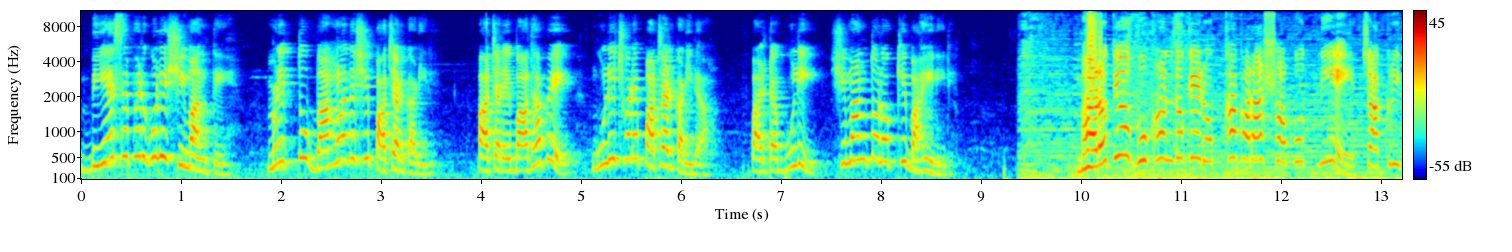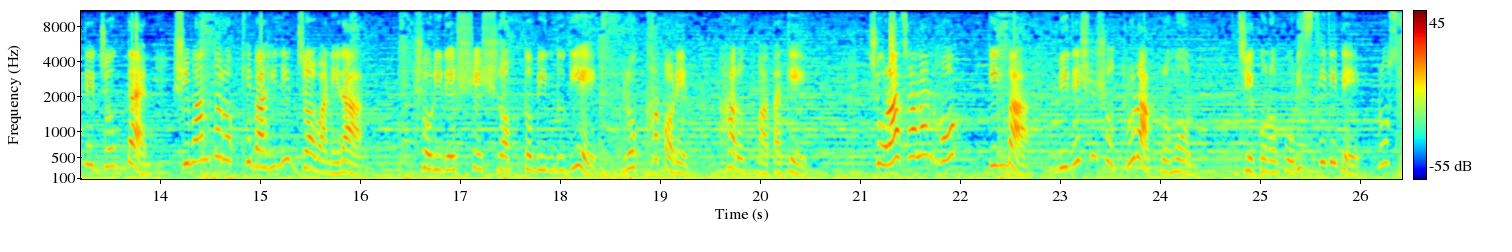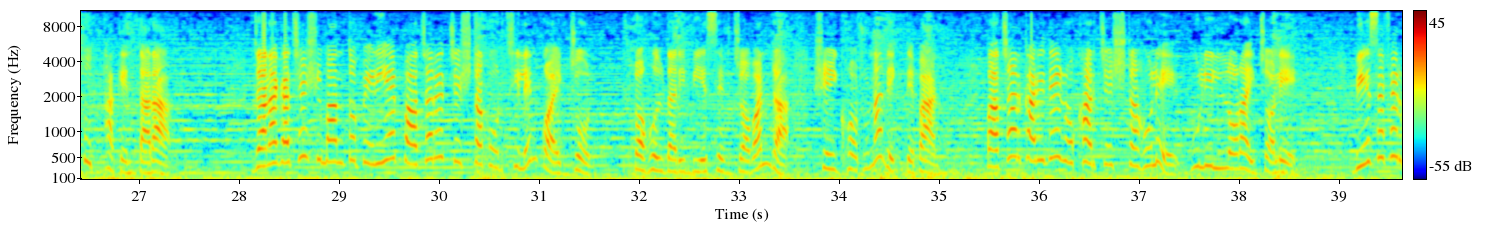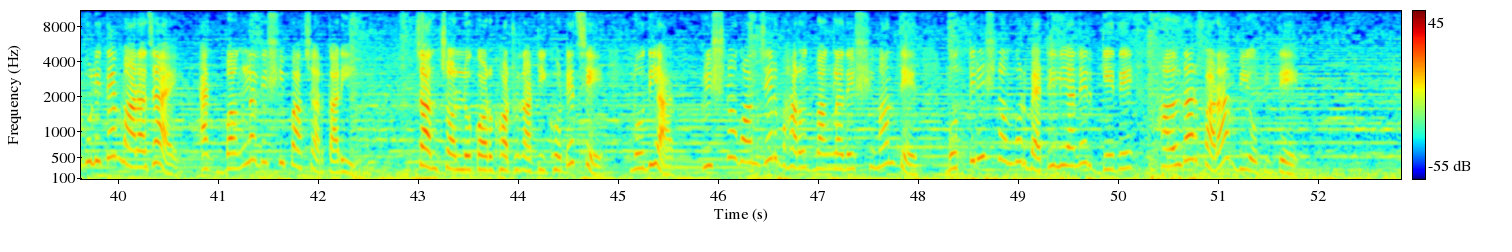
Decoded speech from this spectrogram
বিএসএফের গুলি সীমান্তে। মৃত্যু বাংলাদেশি পাচারকারীর। পাচারে বাধা পেয়ে গুলি ছোড়ে পাচারকারীরা। পাল্টা গুলি সীমান্তরক্ষী বাহিনীর। ভারতীয় ভূখণ্ডকে রক্ষা করার শপথ নিয়ে চাকরিতে যোগ দেন সীমান্তরক্ষী বাহিনীর জওয়ানেরা। শরীরের শেষ রক্তবিন্দু দিয়ে রক্ষা করেন ভারত মাতাকে। চোরাচালান হোক কিংবা বিদেশি শত্রুর আক্রমণ, যে কোনো পরিস্থিতিতে প্রস্তুত থাকেন তারা। জানা গেছে, সীমান্ত পেরিয়ে পাচারের চেষ্টা করছিলেন কয়েকজন। টহলদারি বিএসএফ জওয়ানরা সেই ঘটনা দেখতে পান। পাচারকারীদের রোখার চেষ্টা হলে গুলির লড়াই চলে। বিএসএফ এর গুলিতে মারা যায় এক বাংলাদেশি পাচারকারী। চাঞ্চল্যকর ঘটনাটি ঘটেছে নদিয়ার কৃষ্ণগঞ্জের ভারত বাংলাদেশ সীমান্তের বত্রিশ নম্বর ব্যাটেলিয়ানের গেদে হালদারপাড়া বিওপিতে।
